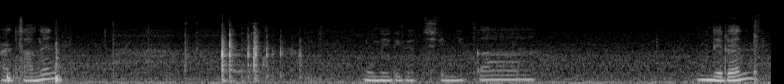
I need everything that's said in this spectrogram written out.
날짜는 오늘이 며칠입니까? 오늘은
